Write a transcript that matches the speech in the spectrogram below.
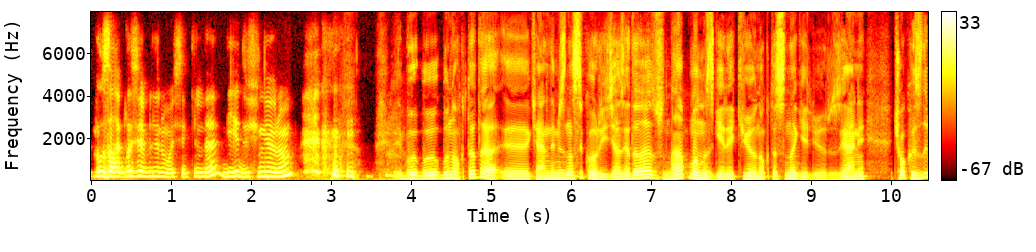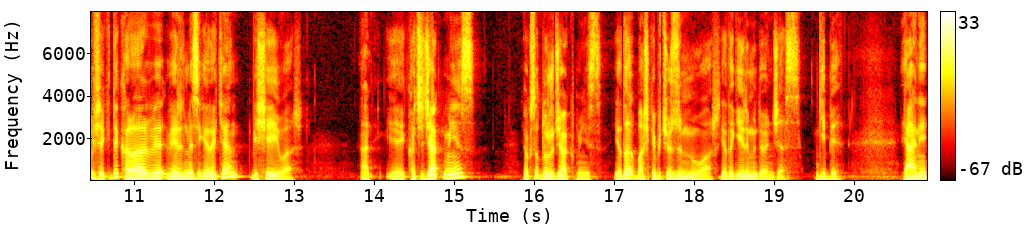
uzaklaşabilirim o şekilde diye düşünüyorum. E, bu bu bu noktada, eee, kendimizi nasıl koruyacağız ya da daha doğrusu ne yapmamız gerekiyor noktasına geliyoruz. Yani çok hızlı bir şekilde karar ve verilmesi gereken bir şey var. Yani, eee, kaçacak mıyız yoksa duracak mıyız ya da başka bir çözüm mü var ya da geri mi döneceğiz gibi. Yani,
